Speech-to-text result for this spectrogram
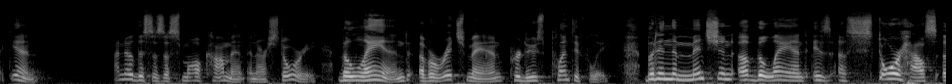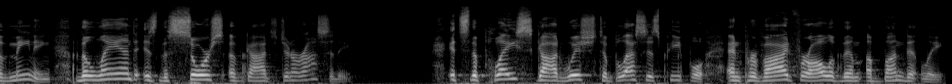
Again, I know this is a small comment in our story. The land of a rich man produced plentifully. But in the mention of the land is a storehouse of meaning. The land is the source of God's generosity. It's the place God wished to bless his people and provide for all of them abundantly.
